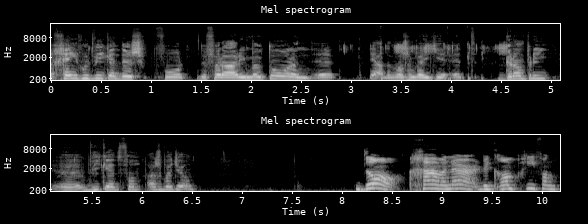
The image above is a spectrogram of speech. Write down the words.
Geen goed weekend dus voor de Ferrari motoren. Ja, dat was een beetje het Grand Prix weekend van Azerbeidzjan. Dan gaan we naar de Grand Prix van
